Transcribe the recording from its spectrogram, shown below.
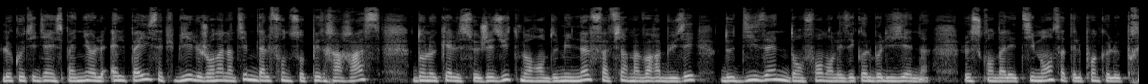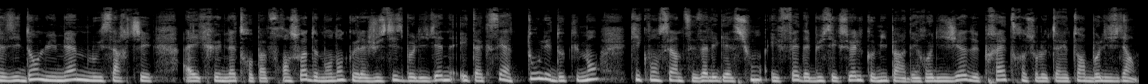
le quotidien espagnol El País a publié le journal intime d'Alfonso Pedraras, dans lequel ce jésuite mort en 2009 affirme avoir abusé de dizaines d'enfants dans les écoles boliviennes. Le scandale est immense à tel point que le président lui-même, Luis Arce, a écrit une lettre au pape François demandant que la justice bolivienne ait accès à tous les documents qui concernent ces allégations et faits d'abus sexuels commis par des religieux, des prêtres sur le territoire bolivien.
